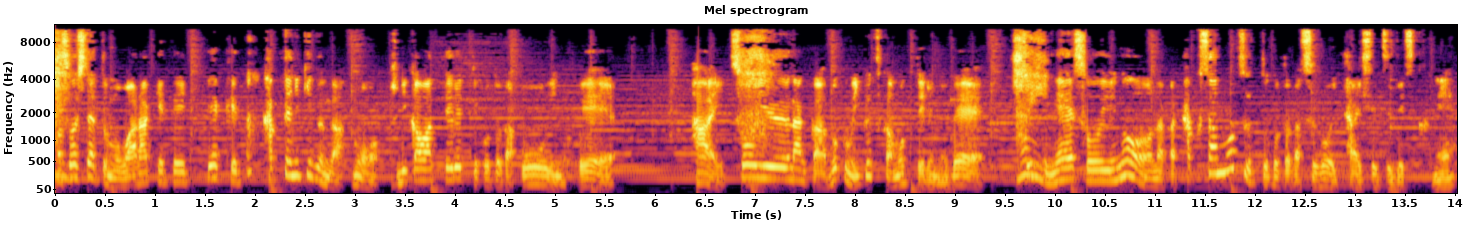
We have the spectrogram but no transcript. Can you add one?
まあ、そうしたともう笑けていって、け勝手に気分がもう切り替わってるってことが多いので、はい。そういうなんか僕もいくつか持ってるので、はい。ぜひね、そういうのをなんかたくさん持つってことがすごい大切ですかね。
